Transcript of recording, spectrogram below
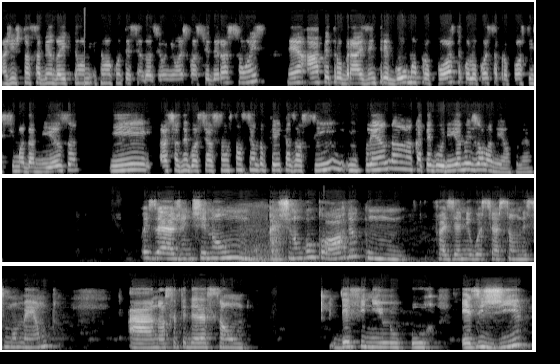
A gente está sabendo aí que estão acontecendo as reuniões com as federações, né? a Petrobras entregou uma proposta, colocou essa proposta em cima da mesa, e essas negociações estão sendo feitas assim, em plena categoria no isolamento, né? Pois é, a gente não, a gente não concorda com fazer a negociação nesse momento. A nossa federação definiu por exigir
